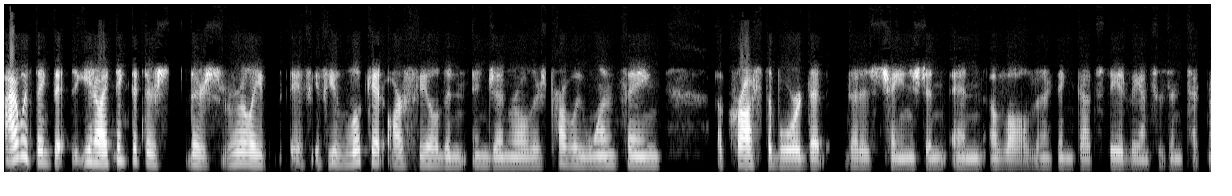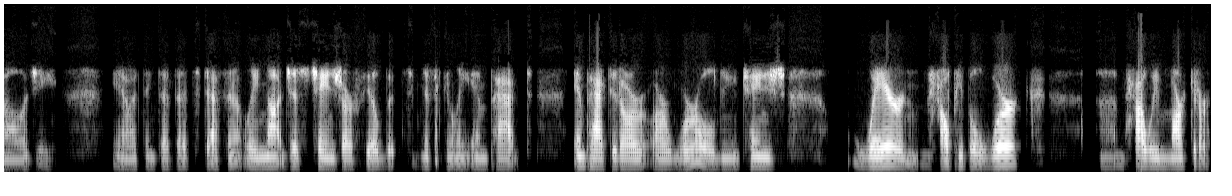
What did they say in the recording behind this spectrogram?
I would think that you know I think that there's there's really if if you look at our field in in general, there's probably one thing across the board that that has changed and, and evolved and i think that's the advances in technology you know, I think that that's definitely not just changed our field, but significantly impact impacted our our world. and changed where and how people work, um, how we market our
